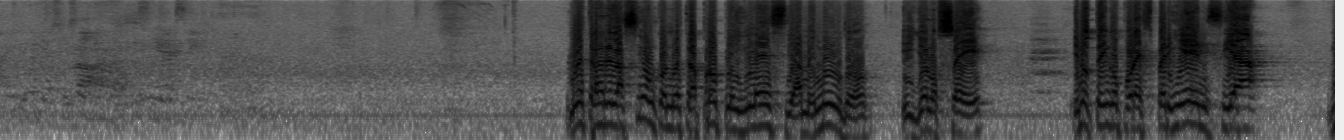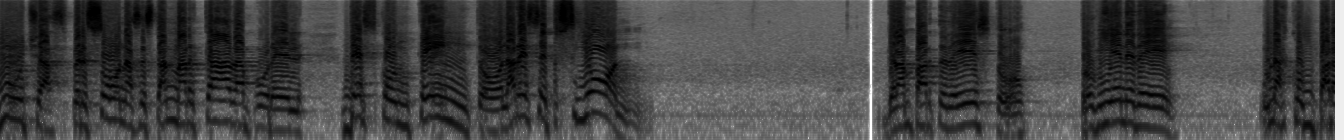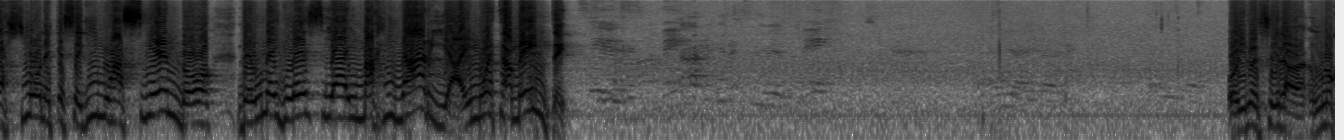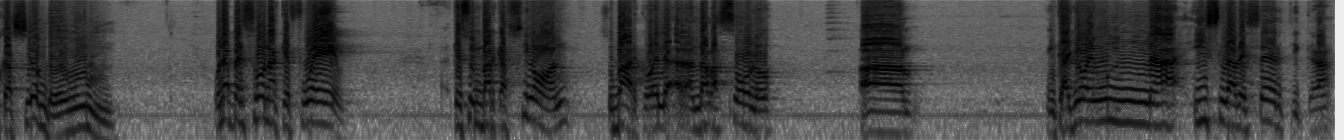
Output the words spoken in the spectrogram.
Nuestra relación con nuestra propia iglesia a menudo, y yo lo sé, y lo tengo por experiencia, muchas personas están marcadas por el descontento, la decepción. Gran parte de esto proviene de unas comparaciones que seguimos haciendo de una iglesia imaginaria en nuestra mente. Oí decir en una ocasión de un, una persona que fue, que su embarcación, su barco, él andaba solo, uh, cayó en una isla desértica,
